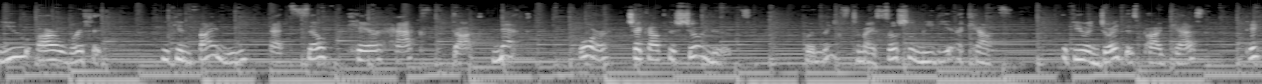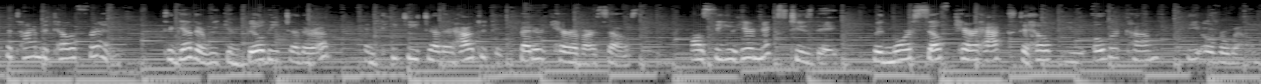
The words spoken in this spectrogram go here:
You are worth it. You can find me at selfcarehacks.net or check out the show notes for links to my social media accounts. If you enjoyed this podcast, take the time to tell a friend. Together, we can build each other up and teach each other how to take better care of ourselves. I'll see you here next Tuesday with more self care hacks to help you overcome the overwhelm.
